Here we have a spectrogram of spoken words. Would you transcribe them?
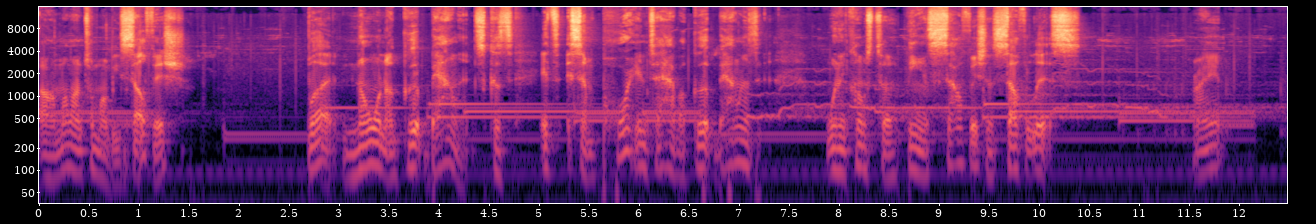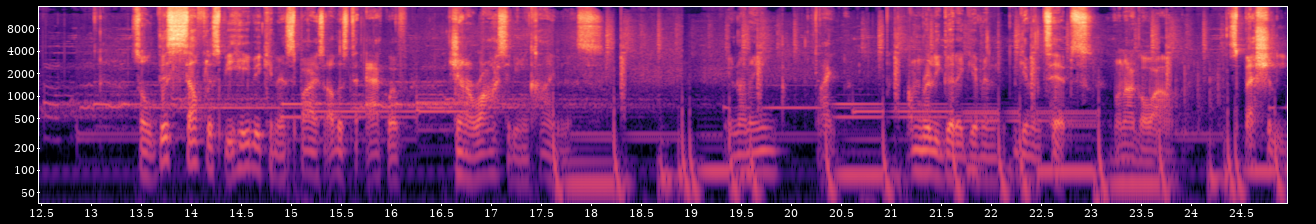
Um, I'm not talking about being selfish but knowing a good balance because it's it's important to have a good balance when it comes to being selfish and selfless, right? So this selfless behavior can inspire others to act with generosity and kindness. You know what I mean? Like I'm really good at giving giving tips when I go out, especially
